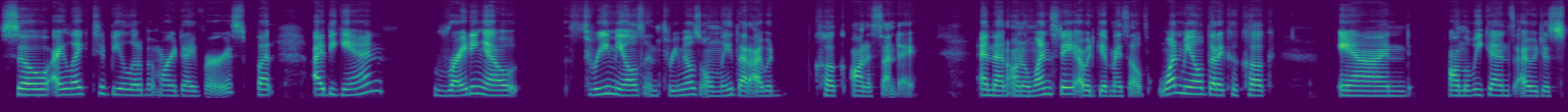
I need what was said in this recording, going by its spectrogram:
So I like to be a little bit more diverse, but I began writing out three meals and three meals only that I would cook on a Sunday. And then on a Wednesday, I would give myself one meal that I could cook. And on the weekends, I would just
